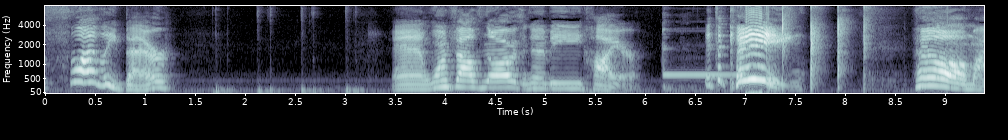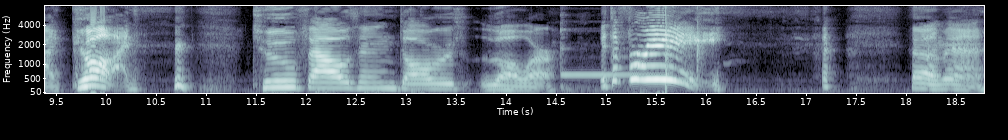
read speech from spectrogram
slightly better. And one thousand dollars is gonna be higher. It's a king! Oh my god! $2,000 lower. It's a free! oh man.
